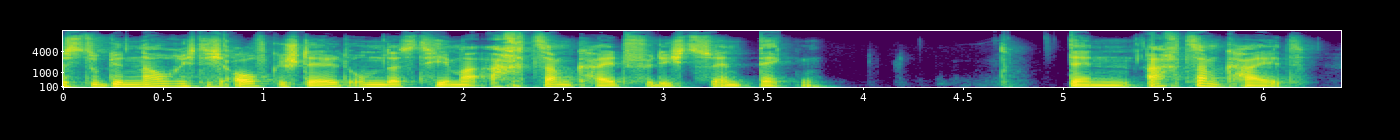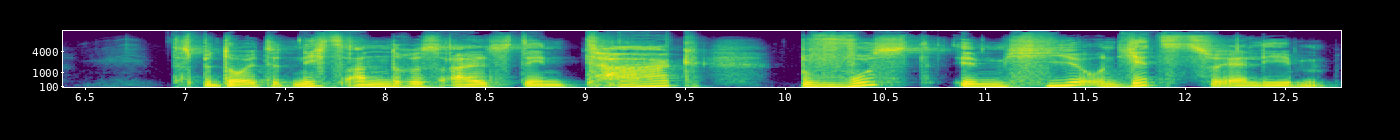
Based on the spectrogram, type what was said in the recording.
bist du genau richtig aufgestellt, um das Thema Achtsamkeit für dich zu entdecken. Denn Achtsamkeit, das bedeutet nichts anderes als den Tag bewusst im Hier und Jetzt zu erleben,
